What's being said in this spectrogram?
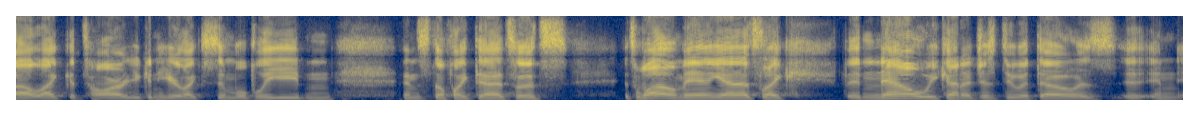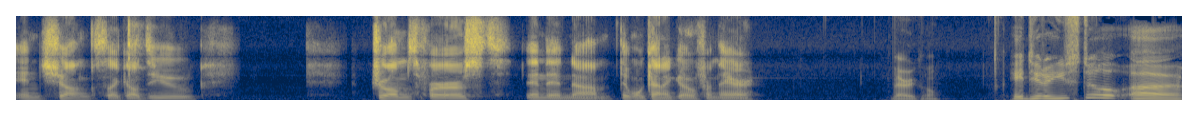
out like guitar, you can hear like cymbal bleed and and stuff like that. So it's it's wild, man. Yeah, that's like now we kind of just do it though as in in chunks. Like I'll do drums first, and then um, then we'll kind of go from there. Very cool. hey, dude, are you still uh,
